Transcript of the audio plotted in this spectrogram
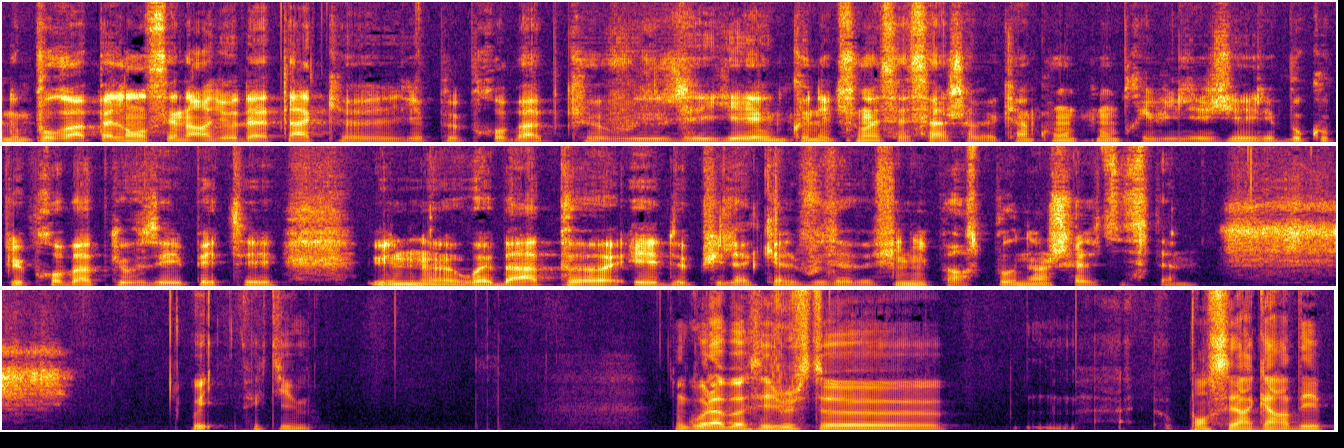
Donc pour rappel, en scénario d'attaque, euh, il est peu probable que vous ayez une connexion SSH avec un compte non privilégié. Il est beaucoup plus probable que vous ayez pété une web app euh, et depuis laquelle vous avez fini par spawn un shell system. Oui, effectivement. Donc voilà, bah c'est juste euh, penser à regarder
